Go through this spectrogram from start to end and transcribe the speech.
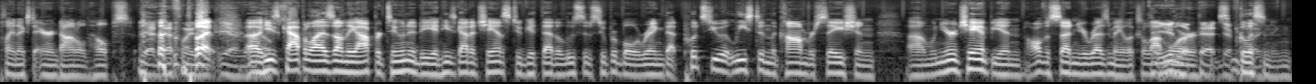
playing next to Aaron Donald helps. Yeah, definitely but that- yeah, that uh, he's helps. capitalized on the opportunity, and he's got a chance to get that elusive Super Bowl ring that puts you at least in the conversation. Um, when you're a champion, all of a sudden your resume looks a lot you're more looked glistening.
